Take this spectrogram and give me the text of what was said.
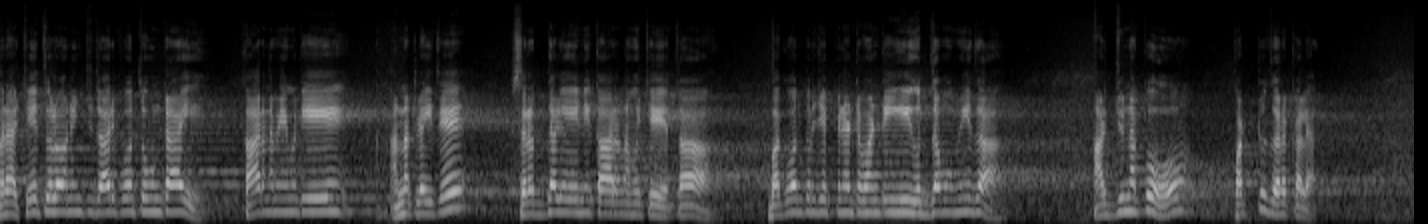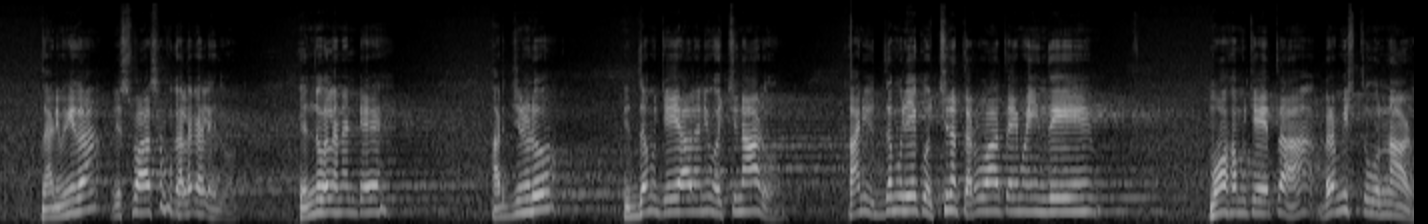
మరి ఆ చేతిలో నుంచి జారిపోతూ ఉంటాయి. కారణం ఏమిటి అన్నట్లయితే శ్రద్ధ లేని కారణము చేత. భగవంతుడు చెప్పినటువంటి ఈ యుద్ధము మీద అర్జునకు పట్టు దొరకలే. దాని మీద విశ్వాసం కలగలేదు. ఎందువలనంటే అర్జునుడు యుద్ధము చేయాలని వచ్చినాడు. కానీ యుద్ధము లేక వచ్చిన తర్వాత ఏమైంది? మోహము చేత భ్రమిస్తూ ఉన్నాడు.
